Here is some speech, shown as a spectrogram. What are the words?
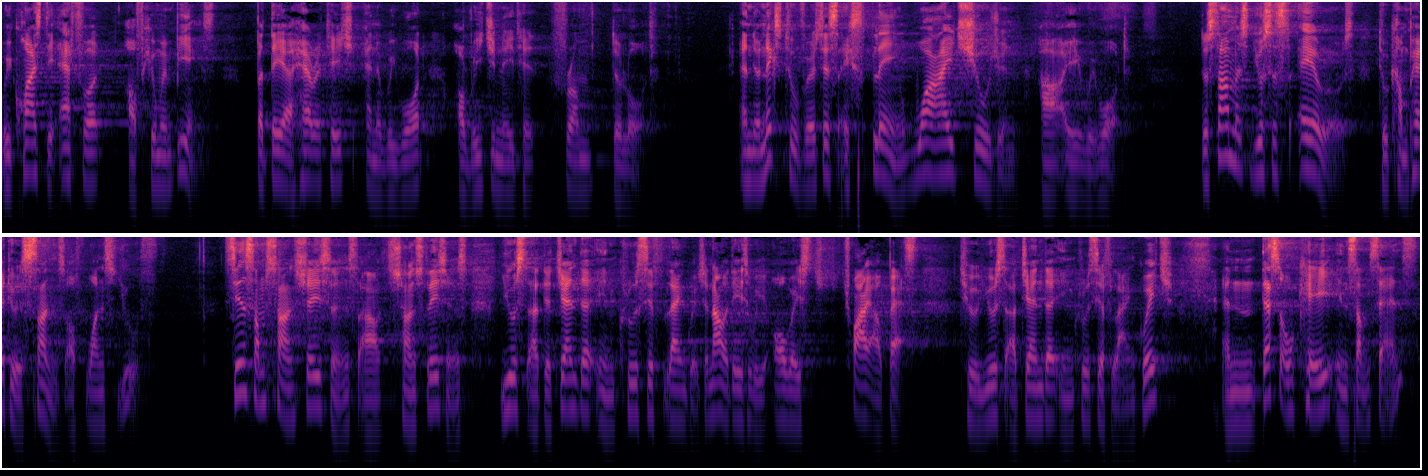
requires the effort of human beings, but they are heritage and a reward originated from the Lord. And the next two verses explain why children are a reward. The psalmist uses arrows to compare to the sons of one's youth. Since some translations, uh, translations use the gender inclusive language, nowadays we always try our best to use a gender inclusive language, and that's okay in some sense.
